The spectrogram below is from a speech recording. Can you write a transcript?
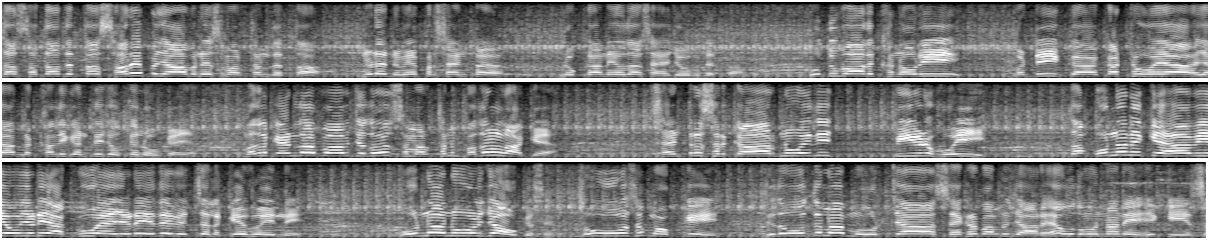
ਦਾ ਸੱਦਾ ਦਿੱਤਾ, ਸਾਰੇ ਪੰਜਾਬ ਨੇ ਸਮਰਥਨ ਦਿੱਤਾ 99% ਲੋਕਾਂ ਨੇ ਉਹਦਾ ਸਹਿਯੋਗ ਦਿੱਤਾ। ਉਸ ਤੋਂ ਬਾਅਦ ਖਨੌਰੀ ਵੱਡੀ ਕ- ਇਕੱਠ ਹੋਇਆ, ਹਜ਼ਾਰ ਲੱਖਾਂ ਦੀ ਗਿਣਤੀ 'ਚ ਉੱਥੇ ਲੋਕ ਗਏ ਆ। ਮਤਲਬ ਕਹਿਣ ਦਾ ਭਾਵ ਜਦੋਂ ਸਮਰਥਨ ਵਧਣ ਲੱਗ ਗਿਆ, ਸੈਂਟਰ ਸਰਕਾਰ ਨੂੰ ਇਹਦੀ ਪੀੜ ਹੋਈ, ਤਾਂ ਉਹਨਾਂ ਨੇ ਕਿਹਾ ਵੀ ਉਹ ਜਿਹੜੇ ਆਗੂ ਹੈ, ਜਿਹੜੇ ਇਹਦੇ ਵਿੱਚ ਲੱਗੇ ਹੋਏ ਨੇ, ਉਹਨਾਂ ਨੂੰ ਉਲਝਾਓ ਕਿਸੇ ਨੂੰ। ਸੋ ਉਸ ਮੌਕੇ ਜਦੋਂ ਉਧਰਲਾ ਮੋਰਚਾ ਸਿਖਰ ਵੱਲ ਨੂੰ ਜਾ ਰਿਹਾ, ਉਦੋਂ ਉਹਨਾਂ ਨੇ ਇਹ ਕੇਸ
